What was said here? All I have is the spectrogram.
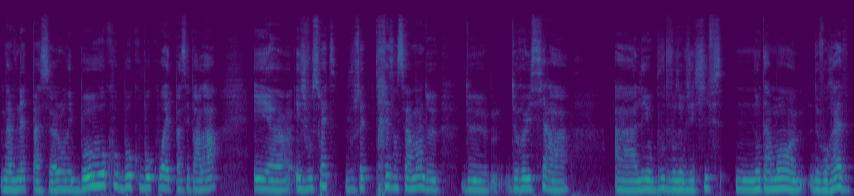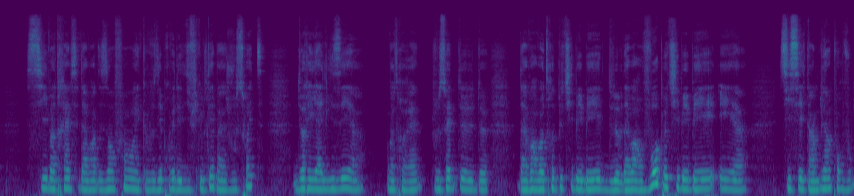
Mais vous n'êtes pas seul, on est beaucoup, beaucoup, beaucoup à être passé par là. Et, euh, et, je vous souhaite, je vous souhaite très sincèrement de, de, de réussir à, à, aller au bout de vos objectifs, notamment euh, de vos rêves si votre rêve c'est d'avoir des enfants et que vous éprouvez des difficultés, bah, je vous souhaite de réaliser euh, votre rêve. Je vous souhaite de, d'avoir votre petit bébé, d'avoir vos petits bébés et euh, si c'est un bien pour vous.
